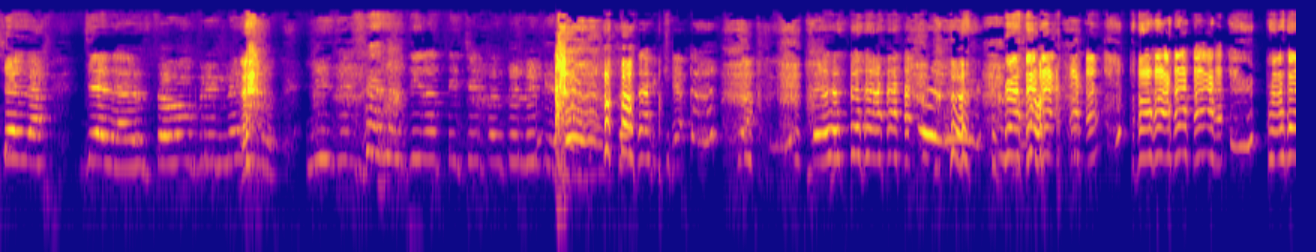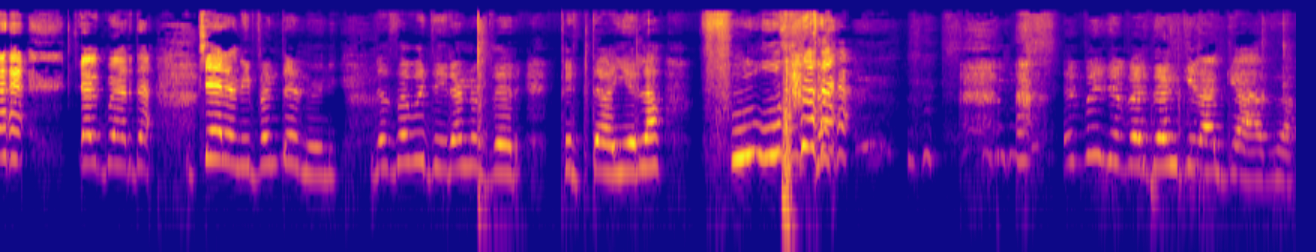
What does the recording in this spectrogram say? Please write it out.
C'era, c'era, lo stavo prendendo. Gli si sono tirati i suoi pantaloni. Cioè, guarda, c'erano i pantaloni. Lo stavo tirando per, per toglierla. Fu. e poi si è persa anche la casa.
